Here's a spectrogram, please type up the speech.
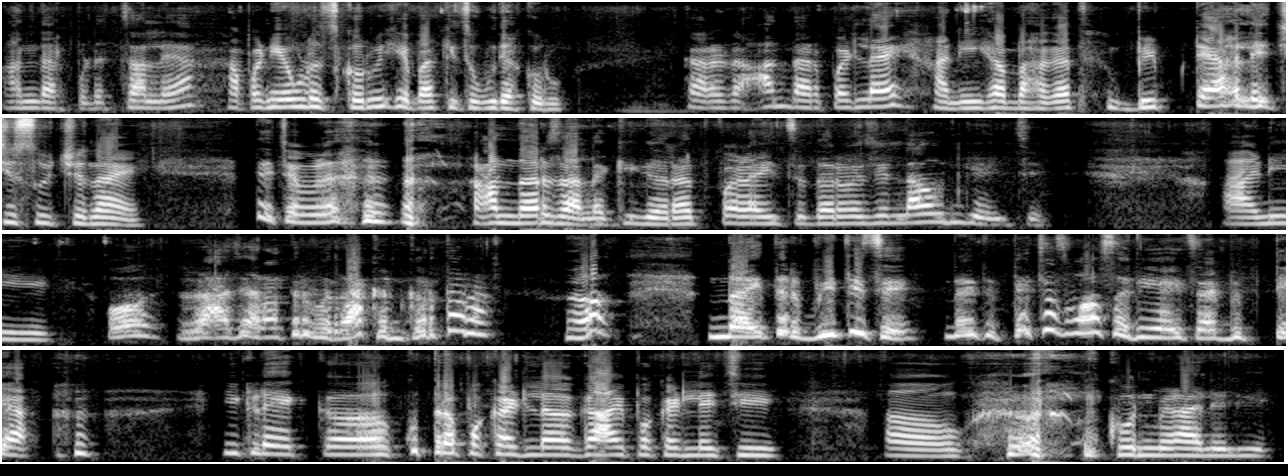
अंधार पडत चालल्या. आपण एवढंच करू हे बाकीचं उद्या करू. कारण अंधार पडला आहे आणि ह्या भागात बिबट्या आल्याची सूचना आहे. त्याच्यामुळं अंधार झाला की घरात पळायचं दरवाजे लावून घ्यायचे. आणि हो राजा रात्रभर राखण करतो ना. हां? नाहीतर भीतीच आहे. नाहीतर त्याच्याच वासाने यायचा आहे बिबट्या. इकडे एक कुत्रं पकडलं गाय पकडल्याची खून मिळालेली आहे.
